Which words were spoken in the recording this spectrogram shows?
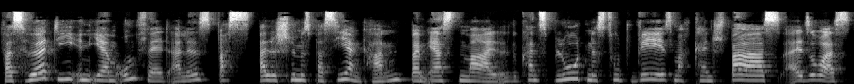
Was hört die in ihrem Umfeld alles, was alles Schlimmes passieren kann beim ersten Mal? Du kannst bluten, es tut weh, es macht keinen Spaß, all sowas.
